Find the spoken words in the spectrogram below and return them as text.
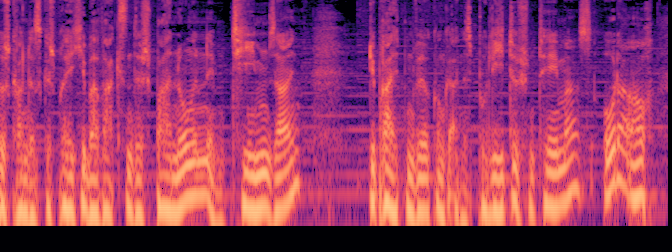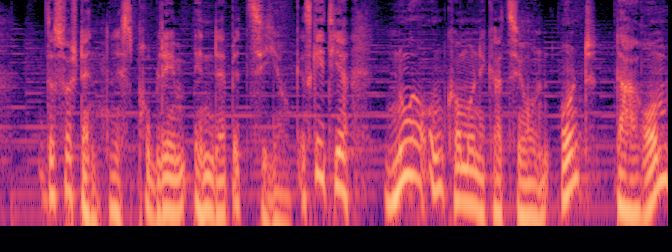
Das kann das Gespräch über wachsende Spannungen im Team sein, die Breitenwirkung eines politischen Themas oder auch das Verständnisproblem in der Beziehung. Es geht hier nur um Kommunikation und darum,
